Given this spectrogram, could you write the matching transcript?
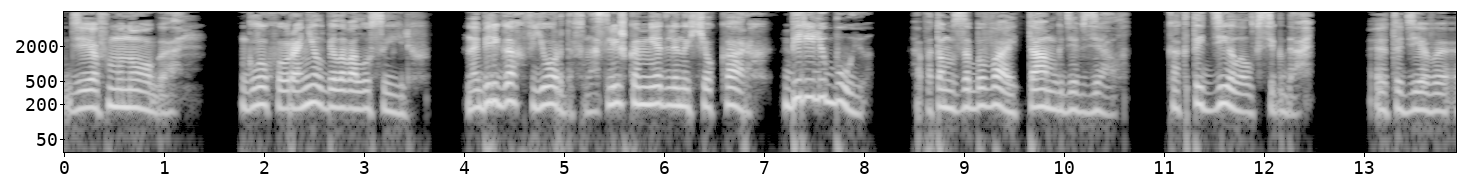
«Дев много», — глухо уронил беловолосый Ильх. «На берегах фьордов, на слишком медленных хёкарах. Бери любую, а потом забывай там, где взял, как ты делал всегда. Эта дева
